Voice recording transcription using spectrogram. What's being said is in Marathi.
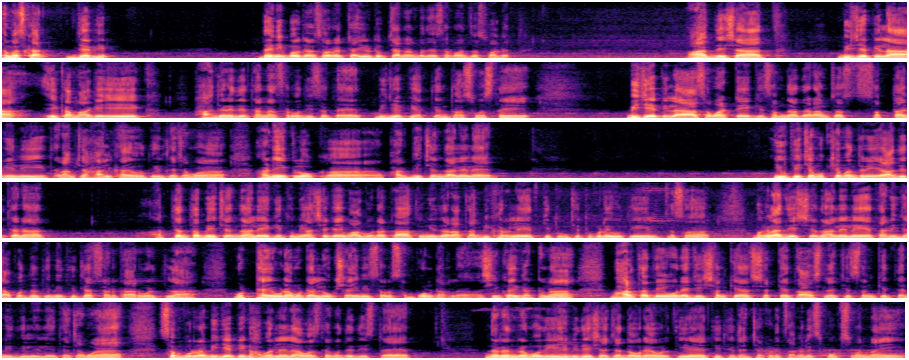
नमस्कार जय भीम. दैनिक बहुजन स्वराजच्या यूट्यूब चॅनलमध्ये सर्वांचं स्वागत. आज देशात बी जे पीला एकामागे एक हादरे देताना सर्व दिसत आहेत. बी जे पी अत्यंत अस्वस्थ आहे. बी जे पीला असं वाटते की समजा जर आमचा सत्ता गेली तर आमचे हाल काय होतील? त्याच्यामुळं अनेक लोक फार बेचैन झालेले आहे यू पीचे मुख्यमंत्री आदित्यनाथ अत्यंत बेचैन झाले की तुम्ही असे काही वागू नका. तुम्ही जर आता बिखरलेत की तुमचे तुकडे होतील जसं बांगलादेशचे झालेले आहेत आणि ज्या पद्धतीने तिथल्या सरकारवरतीला मोठ्या एवढ्या मोठ्या लोकशाहीने सर्व संपवून टाकलं अशी काही घटना भारतातही होण्याची शक्य शक्यता असल्याचे संकेत त्यांनी दिलेले आहेत. त्याच्यामुळे संपूर्ण बी जे पी घाबरलेल्या अवस्थेमध्ये दिसत आहेत नरेंद्र मोदी हे विदेशाच्या दौऱ्यावरती आहे तिथे त्यांच्याकडे चांगले स्पोक्समन नाही.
